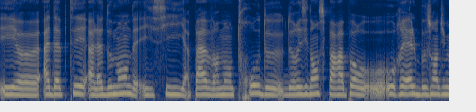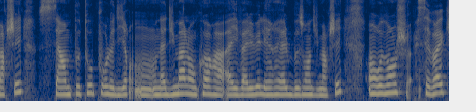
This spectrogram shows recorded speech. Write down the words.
est adaptée à la demande et s'il n'y a pas vraiment trop de, résidences par rapport aux, réels besoins du marché. C'est un peu tôt pour le dire. On, a du mal encore à, évaluer les réels besoins du marché. En revanche, c'est vrai que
